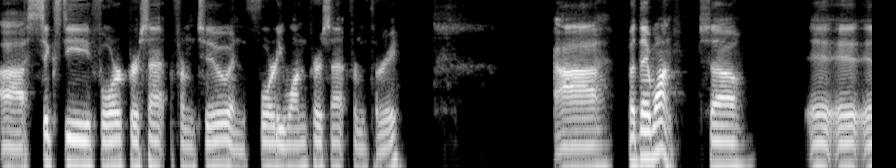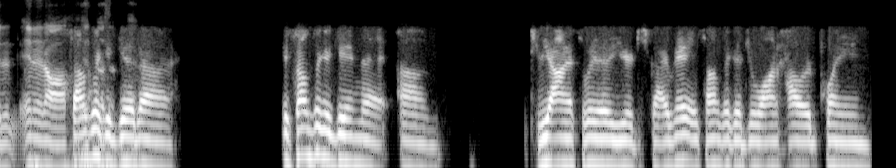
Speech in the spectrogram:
uh, 64% from two and 41% from three. Uh, but they won. So it, it, it in it all sounds it like a good uh, it sounds like a game that, um, to be honest, the way you're describing it, it sounds like a Juwan Howard playing.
